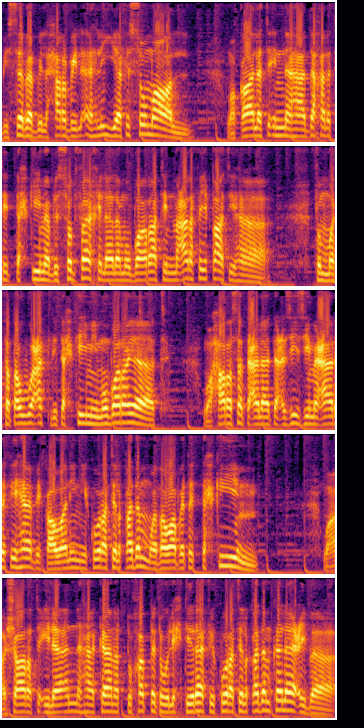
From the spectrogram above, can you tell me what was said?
بسبب الحرب الأهلية في الصومال. وقالت إنها دخلت التحكيم بالصدفة خلال مباراة مع رفيقاتها. ثم تطوعت لتحكيم مباريات وحرصت على تعزيز معارفها بقوانين كرة القدم وضوابط التحكيم. وأشارت إلى أنها كانت تخطط لاحتراف كرة القدم كلاعبة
